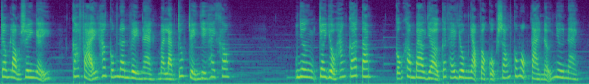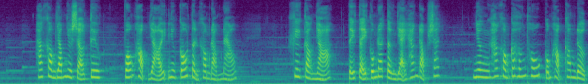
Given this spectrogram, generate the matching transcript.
Trong lòng suy nghĩ, có phải hắn cũng nên vì nàng mà làm chút chuyện gì hay không? Nhưng cho dù hắn có tâm, cũng không bao giờ có thể dung nhập vào cuộc sống của một tài nữ như nàng. Hắn không giống như sở tiêu, vốn học giỏi nhưng cố tình không động não. Khi còn nhỏ, tỷ tỷ cũng đã từng dạy hắn đọc sách, nhưng hắn không có hứng thú cũng học không được.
